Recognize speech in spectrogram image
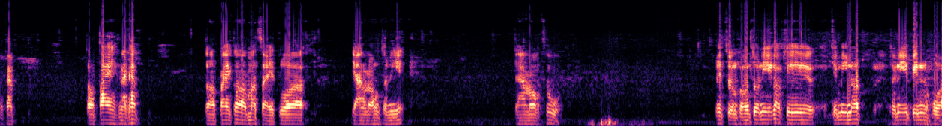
นะครับ ต่อไปนะครับ ต่อไปก็มาใส่ตัวยางรองตัวนี้ ยางรองโซ่ในส่วนของตัวนี้ก็คือจะมีน็อตตัวนี้เป็นหัว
